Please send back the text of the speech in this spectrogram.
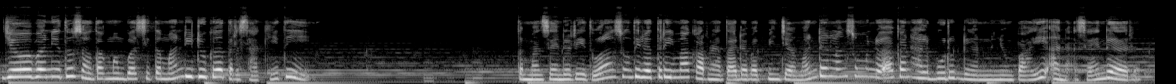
Jawaban itu sontak membuat si teman diduga tersakiti. Teman sender itu langsung tidak terima karena tak dapat pinjaman dan langsung mendoakan hal buruk dengan menyumpahi anak sender.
